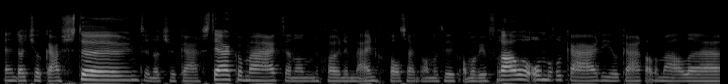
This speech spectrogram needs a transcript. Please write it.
En dat je elkaar steunt en dat je elkaar sterker maakt. En dan gewoon in mijn geval zijn het dan natuurlijk allemaal weer vrouwen onder elkaar. Die elkaar allemaal eh,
